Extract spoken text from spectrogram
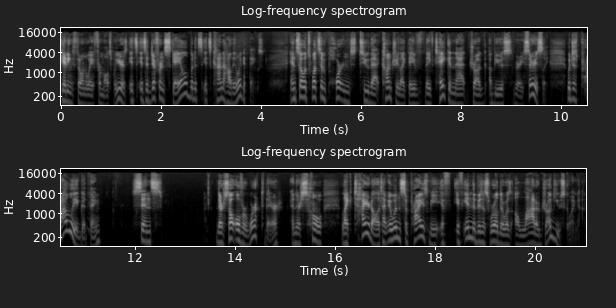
getting thrown away for multiple years. It's it's a different scale but it's it's kind of how they look at things. And so it's what's important to that country. Like they've they've taken that drug abuse very seriously which is probably a good thing since they're so overworked there and they're so like tired all the time it wouldn't surprise me if if in the business world there was a lot of drug use going on.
